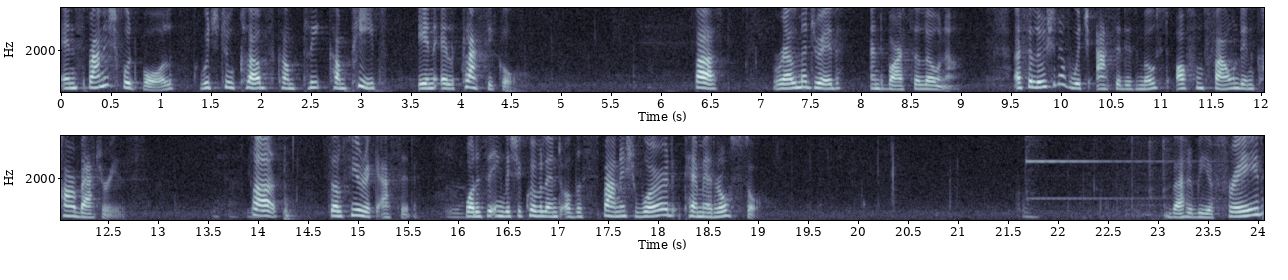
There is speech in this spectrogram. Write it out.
In Spanish football, which two clubs complete, compete in El Clásico? Pass. Real Madrid and Barcelona. A solution of which acid is most often found in car batteries? Pass. Sulfuric acid. What is the English equivalent of the Spanish word temeroso? That would be afraid.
